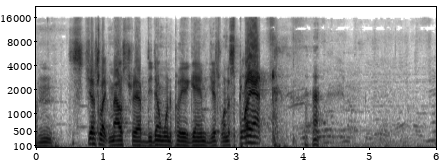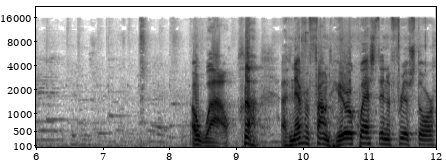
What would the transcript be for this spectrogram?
Um, it's just like Mousetrap, they don't want to play the game, they just want to splat! Oh wow. I've never found Hero Quest in a thrift store,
